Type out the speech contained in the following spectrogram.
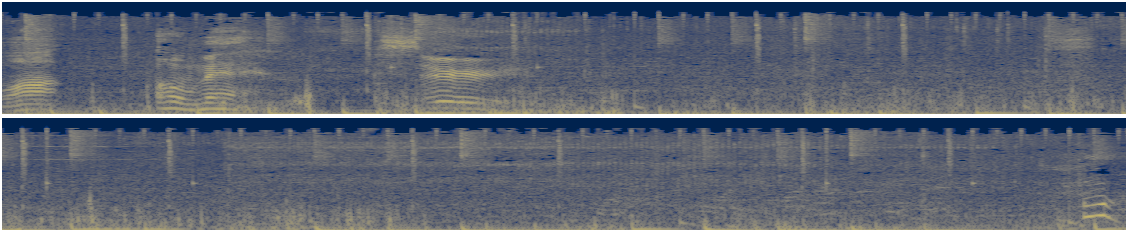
Wow. Oh man. Sir. Whew.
